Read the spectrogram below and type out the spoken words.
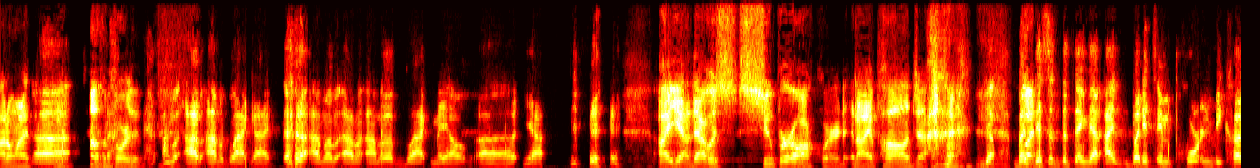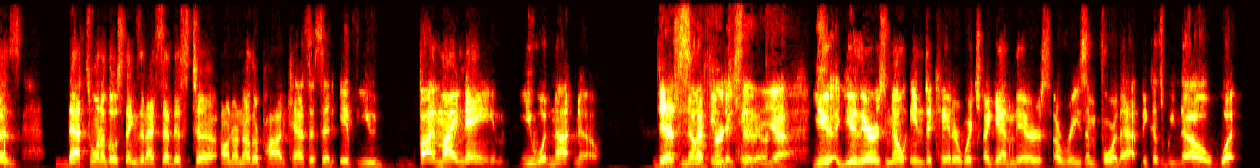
I don't want to Uh, you know, tell them for them. I'm a, I'm I'm a black guy. I'm a I'm a, I'm a black male. Uh, yeah. Uh, yeah, that was super awkward, and I apologize. Yeah, but, But- this is the thing that I but it's important because that's one of those things and I said this to on another podcast. I said if you by my name you would not know. There's yes, no I've heard you indicator. that. Yeah, You, you there is no indicator, which again there's a reason for that because we know what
